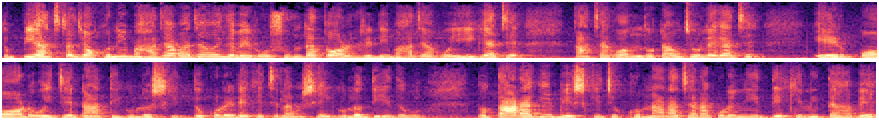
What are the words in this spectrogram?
তো পেঁয়াজটা যখনই ভাজা ভাজা হয়ে যাবে, রসুনটা তো অলরেডি ভাজা হয়েই গেছে, কাঁচা গন্ধটাও চলে গেছে। এরপর ওই যে ডাঁটিগুলো সিদ্ধ করে রেখেছিলাম, সেইগুলো দিয়ে দেবো। তো তার আগে বেশ কিছুক্ষণ নাড়াচাড়া করে নিয়ে দেখে নিতে হবে,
